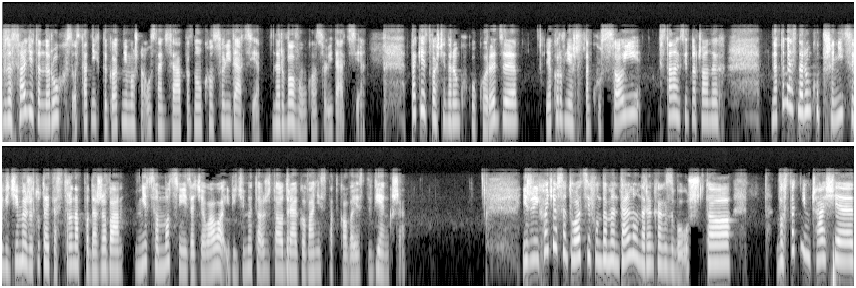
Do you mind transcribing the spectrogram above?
W zasadzie ten ruch z ostatnich tygodni można uznać za pewną konsolidację, nerwową konsolidację. Tak jest właśnie na rynku kukurydzy, jak również na rynku soi w Stanach Zjednoczonych. Natomiast na rynku pszenicy widzimy, że tutaj ta strona podażowa nieco mocniej zadziałała i widzimy to, że to odreagowanie spadkowe jest większe. Jeżeli chodzi o sytuację fundamentalną na rynkach zbóż, to w ostatnim czasie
